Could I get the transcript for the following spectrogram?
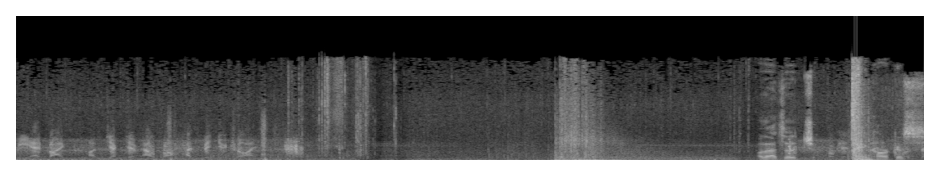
Be advised, objective Alpha has been neutralized. Oh, that's a tank carcass.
